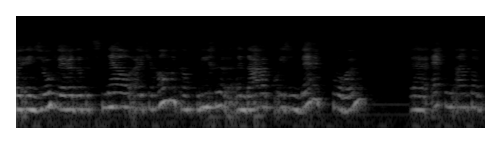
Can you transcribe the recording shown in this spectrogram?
In zoverre dat het snel uit je handen kan vliegen. En daarom is een werkvorm, eh, echt een aantal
